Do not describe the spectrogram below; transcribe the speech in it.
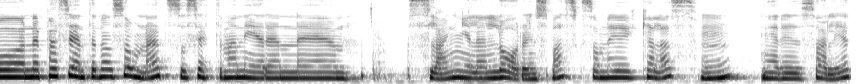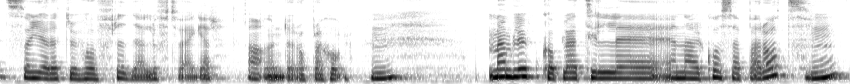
och när patienten har somnat så sätter man ner en eh, slang eller en larynxmask som det kallas mm. nere i svalget som gör att du har fria luftvägar ja. under operation. Mm. Man blir uppkopplad till eh, en narkosapparat mm.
